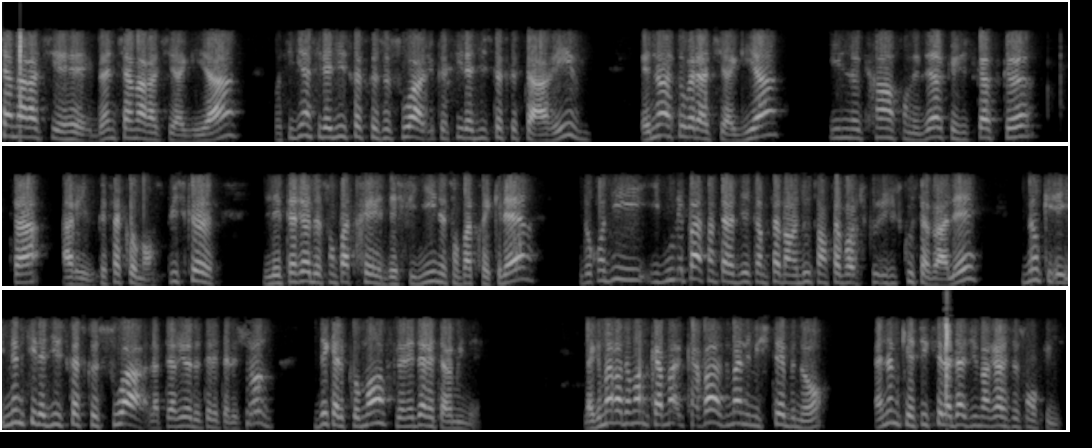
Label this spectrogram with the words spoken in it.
ben aussi bien s'il a dit jusqu'à ce que ce soit, que s'il a dit jusqu'à ce que ça arrive, et non il ne craint son éder que jusqu'à ce que ça arrive, que ça commence. Puisque les périodes ne sont pas très définies, ne sont pas très claires, donc on dit, il voulait pas s'interdire comme ça dans le doute sans savoir jusqu'où ça va aller. Donc, même s'il a dit jusqu'à ce que soit la période de telle et telle chose, dès qu'elle commence, le neder est terminé. La Gemara demande un homme qui a fixé la date du mariage de son fils.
